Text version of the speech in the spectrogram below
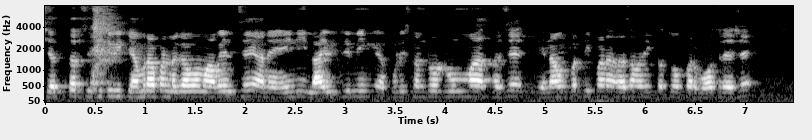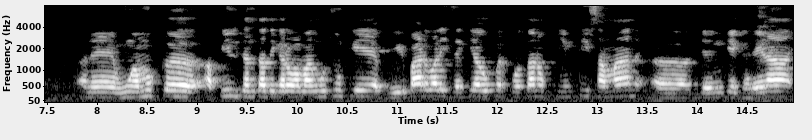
છેતર સીસીટીવી કેમેરા પણ લગાવવામાં આવેલ છે અને એની લાઈવ સ્ટ્રીમિંગ પોલીસ કંટ્રોલ રૂમમાં થશે. એના ઉપરથી પણ અસામાજિક તત્વો પર વોચ રહેશે. અને હું અમુક અપીલ જનતાથી કરવા માંગુ છું કે ભીડભાડવાળી જગ્યા ઉપર પોતાનો કિંમતી સામાન જેમ કે ઘરેણાં,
